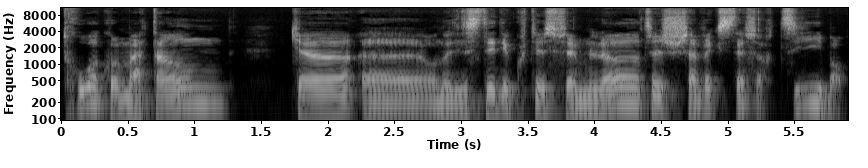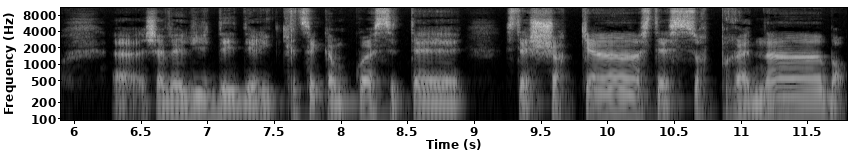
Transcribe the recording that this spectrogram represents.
trop à quoi m'attendre quand euh, on a décidé d'écouter ce film-là, je savais que c'était sorti. Bon, euh, j'avais lu des, critiques comme quoi c'était choquant, c'était surprenant. Bon,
